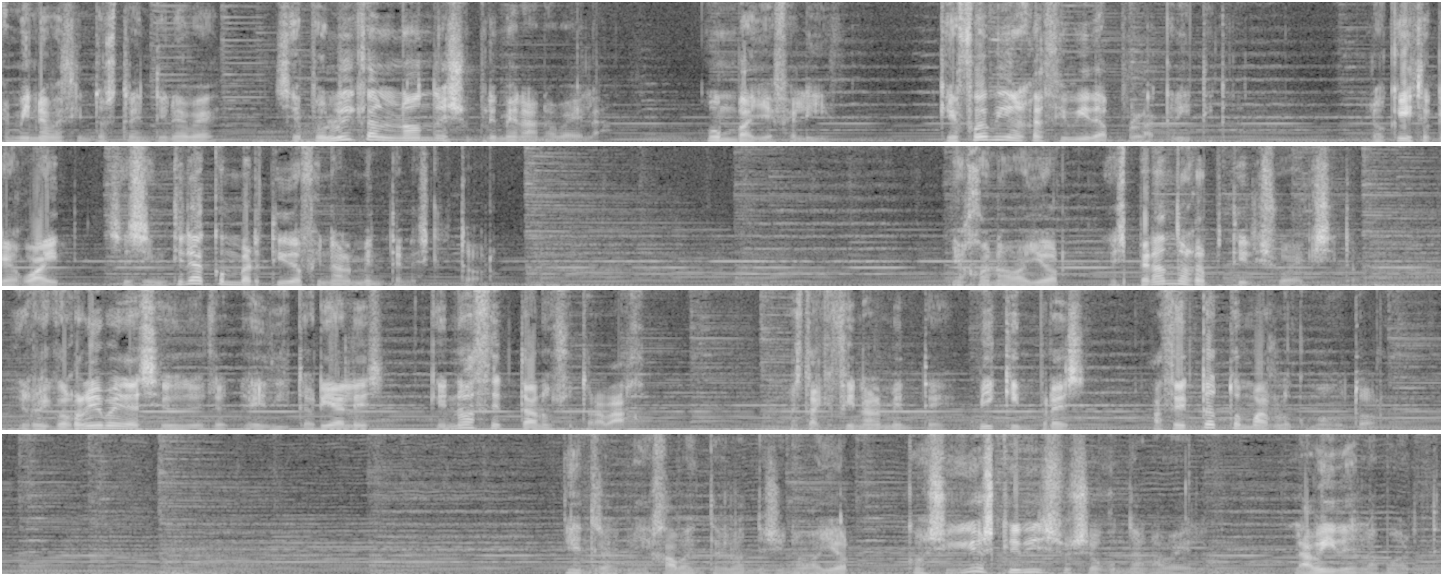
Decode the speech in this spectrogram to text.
En 1939 se publica en Londres su primera novela, Un Valle Feliz, que fue bien recibida por la crítica, lo que hizo que White se sintiera convertido finalmente en escritor. Viajó a Nueva York esperando repetir su éxito, y recorrió varias editoriales que no aceptaron su trabajo, hasta que finalmente Viking Press aceptó tomarlo como autor. Mientras viajaba entre Londres y Nueva York, consiguió escribir su segunda novela, La vida y la muerte,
